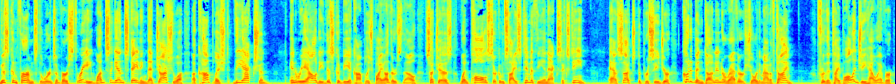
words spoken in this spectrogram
This confirms the words of verse 3, once again stating that Joshua accomplished the action. In reality, this could be accomplished by others, though, such as when Paul circumcised Timothy in Acts 16. As such, the procedure could have been done in a rather short amount of time. For the typology, however,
